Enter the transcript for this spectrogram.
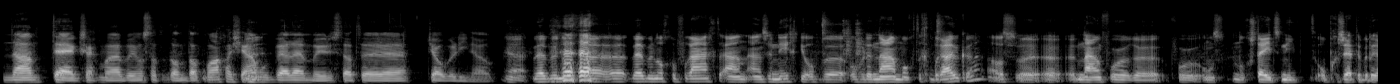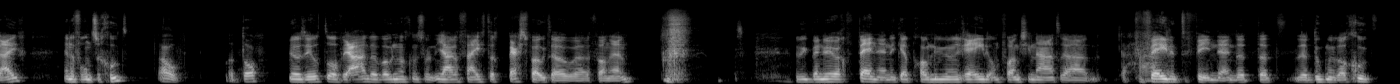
naamtag, zeg maar, bij ons staat er dan dat mag als je aan Ja. moet bellen. En bij jullie staat er eh Joe Bellino. Ja, we, hebben nog, we hebben nog gevraagd aan, aan zijn nichtje of we, of we de naam mochten gebruiken. Als een naam voor, voor ons nog steeds niet opgezette bedrijf. En dat vond ze goed. Oh, wat tof. Dat was heel tof. Ja, we hebben ook nog een soort jaren 50 persfoto eh, van hem. dus ik ben heel erg fan en ik heb gewoon nu een reden om Frank Sinatra vervelend te vinden. En dat, dat, dat doet me wel goed.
